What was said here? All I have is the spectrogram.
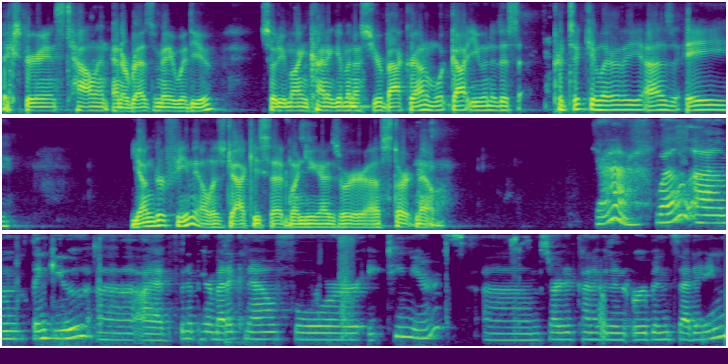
experience, talent, and a resume with you. So, do you mind kind of giving us your background and what got you into this, particularly as a younger female, as Jackie said when you guys were uh, starting out? Yeah, well, um, thank you. Uh, I've been a paramedic now for 18 years. Um, started kind of in an urban setting,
